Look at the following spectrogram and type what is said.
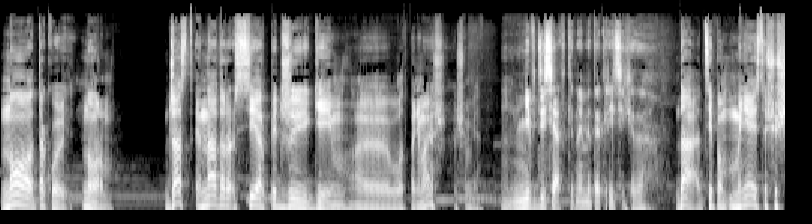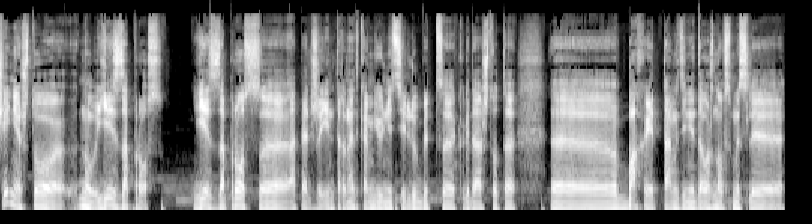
но такой норм. Just another CRPG game. Э, вот, понимаешь, о чем я? Не в десятке на метакритике, да. Да, типа, у меня есть ощущение, что, ну, есть запрос. Есть запрос, э, опять же, интернет-комьюнити любит, э, когда что-то э, бахает там, где не должно, в смысле,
